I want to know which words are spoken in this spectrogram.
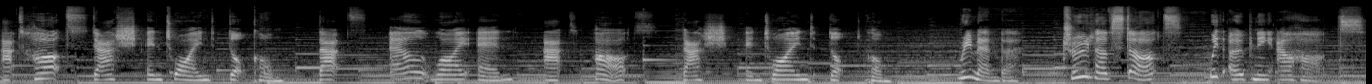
at hearts-entwined.com. That's L Y N at hearts-entwined.com. Remember, true love starts with opening our hearts.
